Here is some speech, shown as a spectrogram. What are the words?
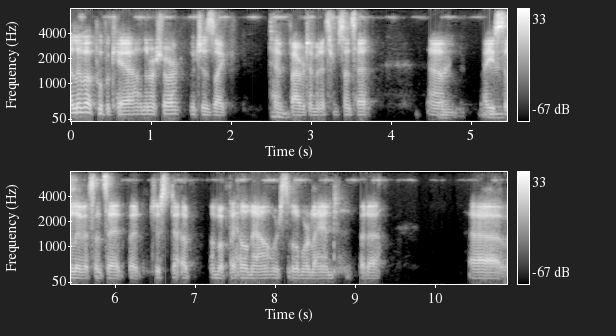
I live at Pupukea on the North Shore, which is like 10, mm. five or ten minutes from Sunset. Um, right. I used to live at Sunset, but just up, I'm up the hill now, where it's a little more land. But uh, uh,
